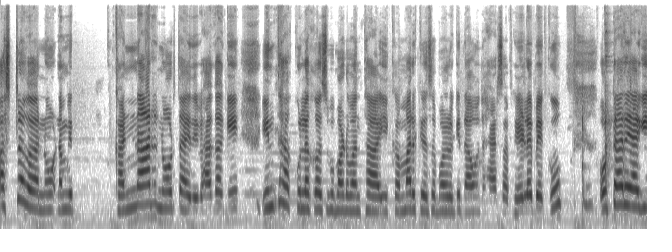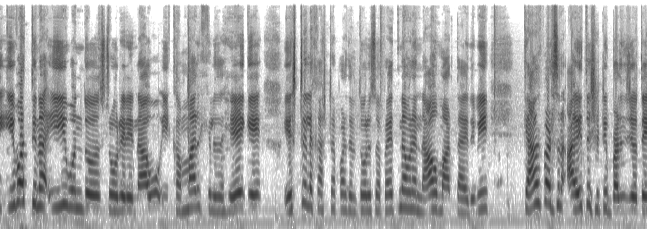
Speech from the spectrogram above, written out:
ಕಷ್ಟವನ್ನು ನಮಗೆ ಕಣ್ಣಾರೆ ನೋಡ್ತಾ ಇದ್ದೀವಿ. ಹಾಗಾಗಿ ಇಂತಹ ಕುಲಕಸುಬು ಮಾಡುವಂತಹ ಈ ಕಮ್ಮಾರ ಕೆಲಸ ಮಾಡೋರಿಗೆ ನಾವು ಒಂದು ಹ್ಯಾಟ್ಸ್ ಆಫ್ ಹೇಳಬೇಕು. ಒಟ್ಟಾರೆಯಾಗಿ ಇವತ್ತಿನ ಈ ಒಂದು ಸ್ಟೋರಿಯಲ್ಲಿ ನಾವು ಈ ಕಮ್ಮಾರ ಕೆಲಸ ಹೇಗೆ, ಎಷ್ಟೆಲ್ಲ ಕಷ್ಟಪಡ್ತಾರೆ ತೋರಿಸುವ ಪ್ರಯತ್ನವನ್ನು ನಾವು ಮಾಡ್ತಾ ಇದ್ದೀವಿ. ಕ್ಯಾಮ್ಪ್ ಪರ್ಸನ್ ಆಯಿತು ಶೆಟ್ಟಿ ಬಳಂಜಿ ಜೊತೆ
